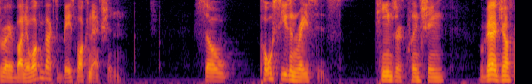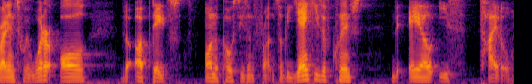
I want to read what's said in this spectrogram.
up, everybody? Welcome back to Baseball Connection. So, postseason races, teams are clinching. We're going to jump right into it. What are all the updates on the postseason front? So, the Yankees have clinched the AL East title.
